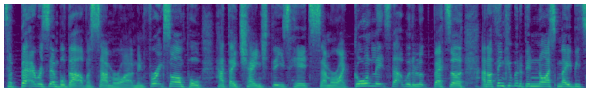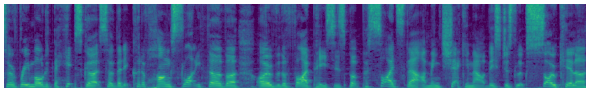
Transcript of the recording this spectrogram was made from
to better resemble that of a samurai. I mean, for example, had they changed these here to samurai gauntlets, that would have looked better, and I think it would have been nice maybe to have remolded the hip skirt so that it could have hung slightly further over the thigh pieces, but besides that, I mean, check him out. This just looks so killer.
